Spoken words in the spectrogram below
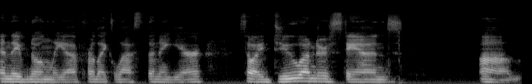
And they've known Leah for like less than a year. So I do understand, um,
